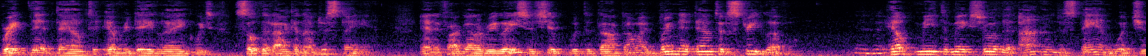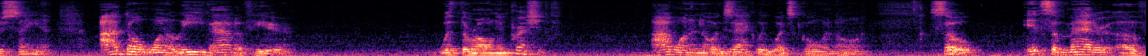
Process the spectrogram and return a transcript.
Break that down to everyday language so that I can understand. And if I got a relationship with the doctor, I might bring that down to the street level. Mhm. Help me to make sure that I understand what you're saying. I don't want to leave out of here with the wrong impression. I want to know exactly what's going on. So it's a matter of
